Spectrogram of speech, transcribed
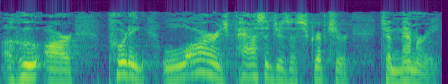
uh, who are putting large passages of Scripture to memory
